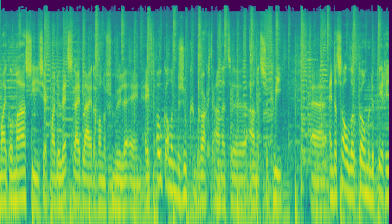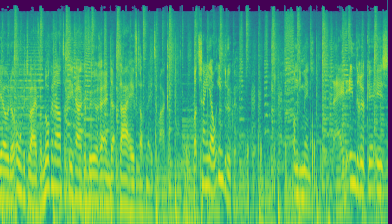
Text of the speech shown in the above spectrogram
Michael Masi, zeg maar de wedstrijdleider van de Formule 1, heeft ook al een bezoek gebracht aan het, eh, aan het circuit. Eh, en dat zal de komende periode ongetwijfeld nog een aantal keer gaan gebeuren. En da- daar heeft dat mee te maken. Wat zijn jouw indrukken van die mensen? Nee, de indruk is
